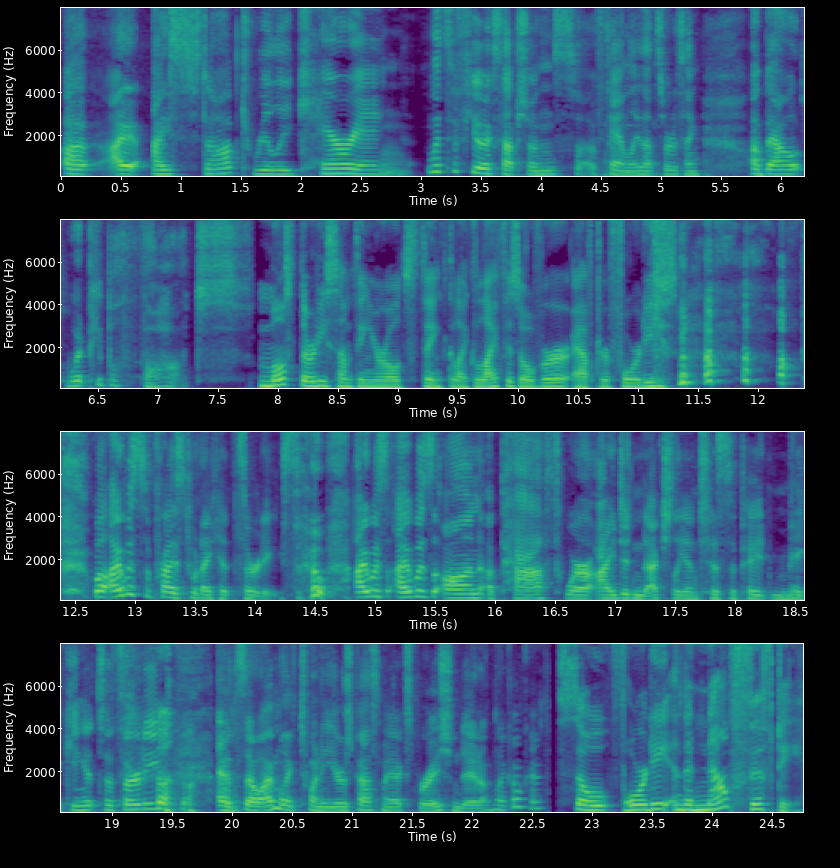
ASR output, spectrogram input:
Uh, I, I stopped really caring, with a few exceptions, uh, family, that sort of thing, about what people thought. Most 30 something year olds think like life is over after 40s. Well, I was surprised when I hit 30. So I was I was on a path where I didn't actually anticipate making it to 30. and so I'm like 20 years past my expiration date. I'm like, okay. so 40 and then now 50.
